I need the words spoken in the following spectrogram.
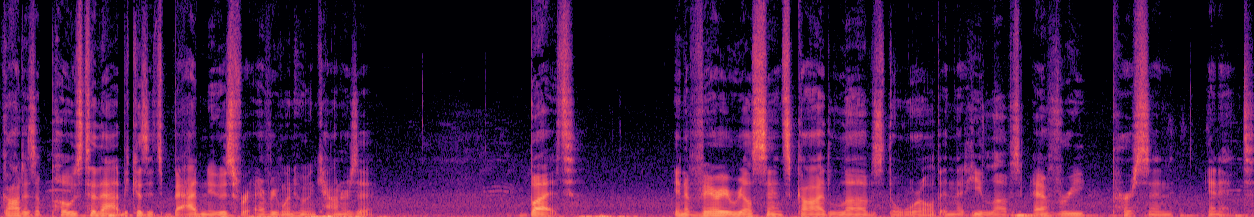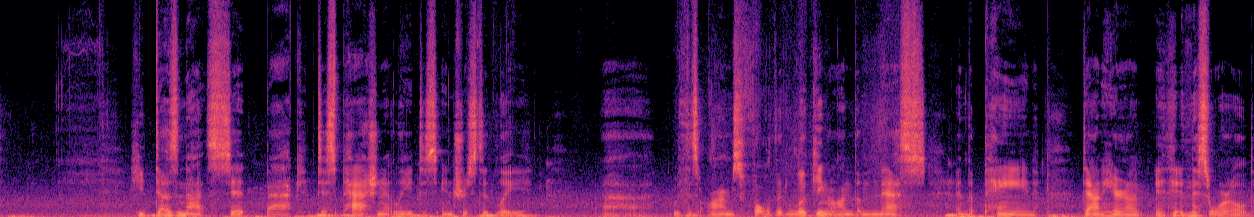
God is opposed to that because it's bad news for everyone who encounters it. But in a very real sense, God loves the world in that He loves every person in it. He does not sit back dispassionately, disinterestedly, uh, with his arms folded, looking on the mess and the pain down here on, in, in this world,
